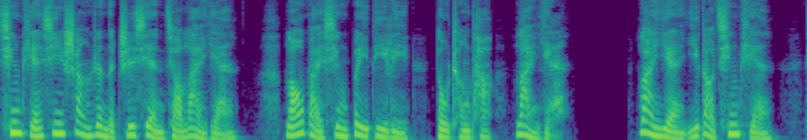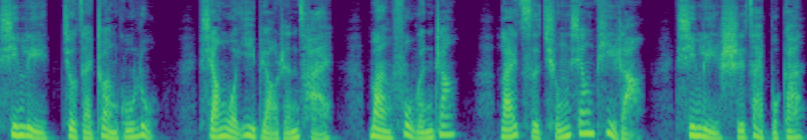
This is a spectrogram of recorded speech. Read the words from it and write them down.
青田新上任的知县叫烂眼，老百姓背地里都称他烂眼。烂眼一到青田，心里就在转咕噜，想我一表人才，满腹文章，来此穷乡僻壤，心里实在不甘。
